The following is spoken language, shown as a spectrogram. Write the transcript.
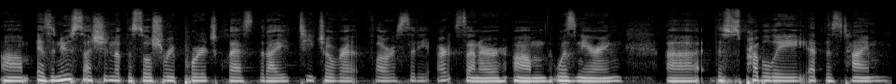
Um, as a new session of the social reportage class that I teach over at Flower City Art Center um, was nearing, uh, this was probably at this time,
